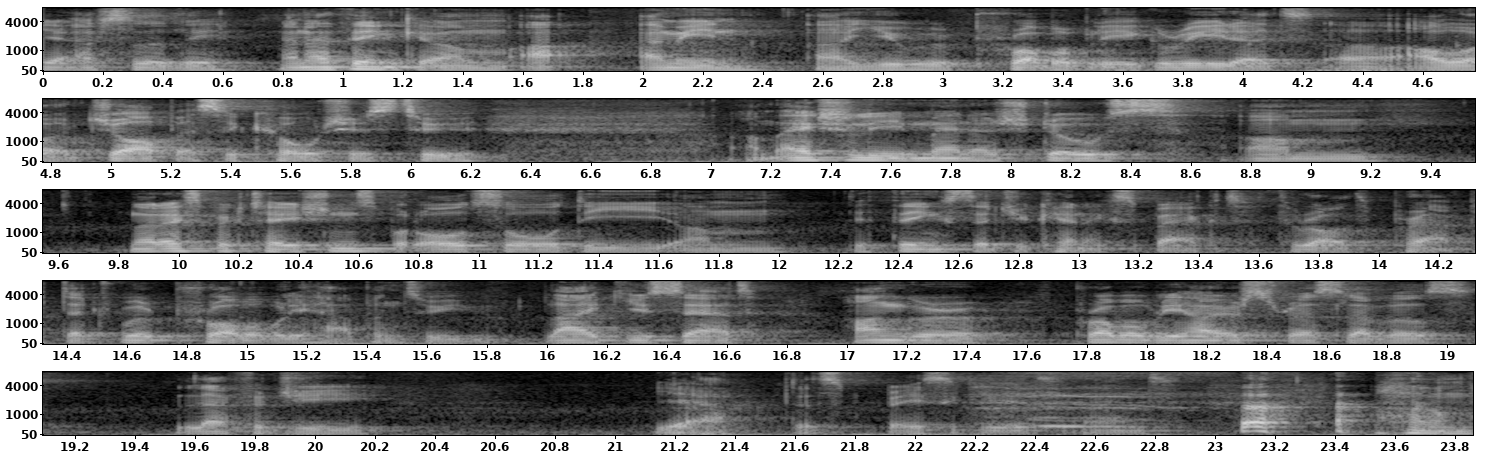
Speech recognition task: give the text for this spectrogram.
Yeah, absolutely. And I think, um, I, I, mean, uh, you would probably agree that uh, our job as a coach is to um, actually manage those um, not expectations, but also the um, the things that you can expect throughout the prep that will probably happen to you. Like you said, hunger, probably higher stress levels, lethargy. Yeah, that's basically it. And, um,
